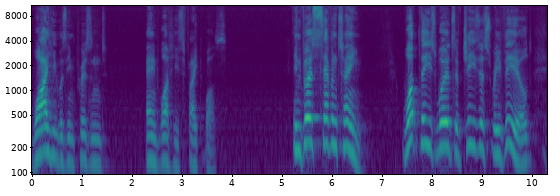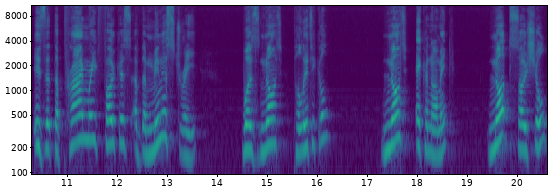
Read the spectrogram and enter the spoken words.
why he was imprisoned and what his fate was. In verse 17, what these words of Jesus revealed is that the primary focus of the ministry was not political, not economic, not social,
